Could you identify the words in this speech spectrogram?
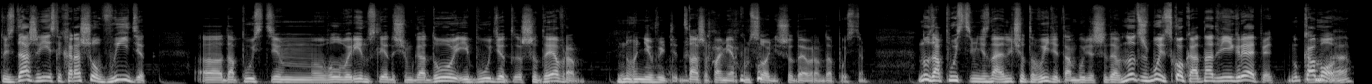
То есть даже если хорошо выйдет, допустим, Wolverine в следующем году и будет шедевром. Но не выйдет. Даже по меркам Sony шедевром, допустим ну, допустим, не знаю, ну что-то выйдет, там будет шедевр. Ну, это же будет сколько? Одна-две игры опять? Ну, кому? Да.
